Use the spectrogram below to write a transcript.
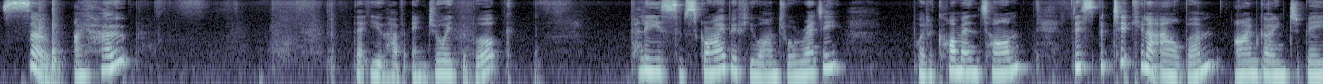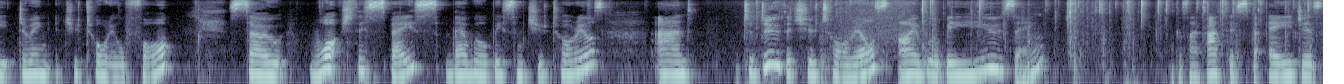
So I hope that you have enjoyed the book. Please subscribe if you aren't already. Put a comment on. This particular album I'm going to be doing a tutorial for. So watch this space. There will be some tutorials and to do the tutorials I will be using because I've had this for ages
